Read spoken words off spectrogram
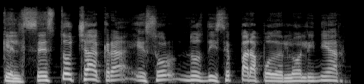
que el sexto chakra, eso nos dice para poderlo alinear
